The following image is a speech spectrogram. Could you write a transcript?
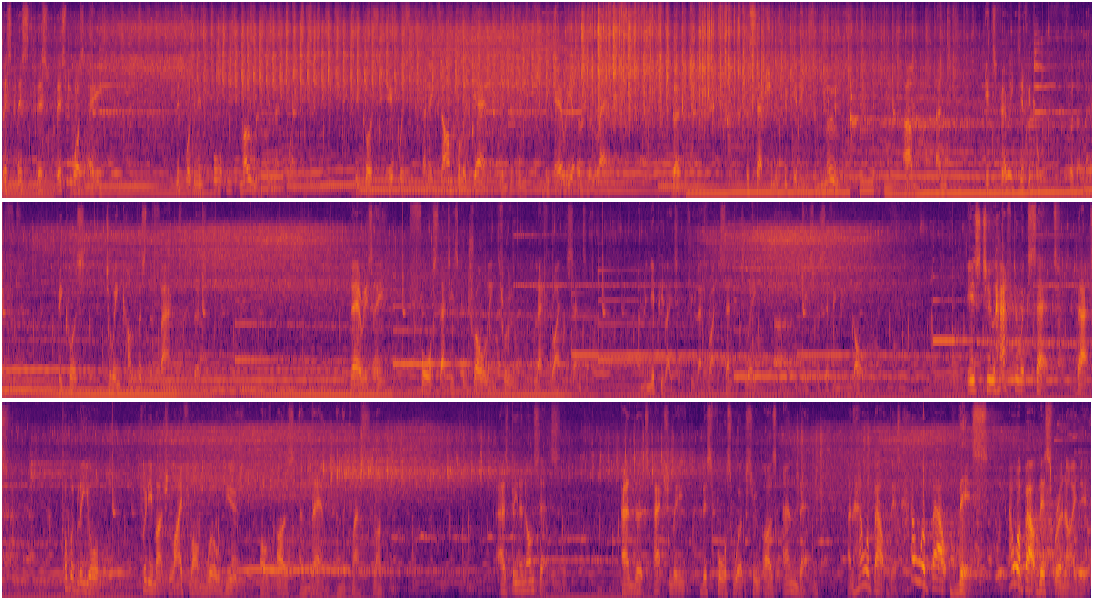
This this this this was a this was an important moment in many ways because it was an example again in, in the area of the left that perception is beginning to move. Um, and it's very difficult for the left because to encompass the fact that there is a force that is controlling through left, right, and center, and manipulating through left, right, and center to a, uh, a specific goal, is to have to accept that probably your pretty much lifelong worldview of us and them and the class struggle has been a nonsense. And that actually this force works through us and them. And how about this? How about this? How about this for an idea?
